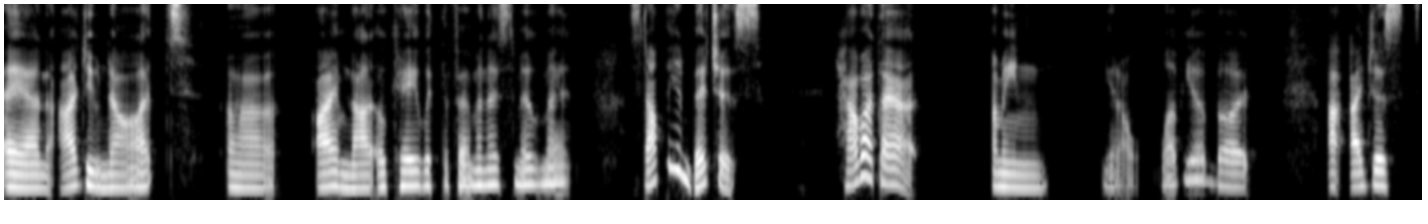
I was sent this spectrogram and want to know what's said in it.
And i do not uh i am not okay with the feminist movement. Stop being bitches. How about that? I mean, you know, love you, but I, I just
